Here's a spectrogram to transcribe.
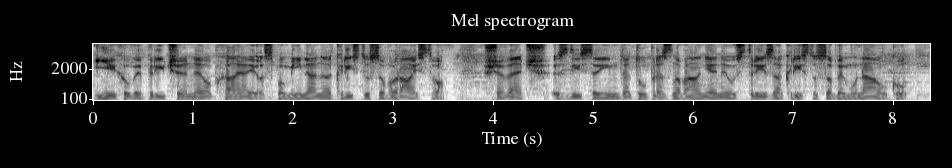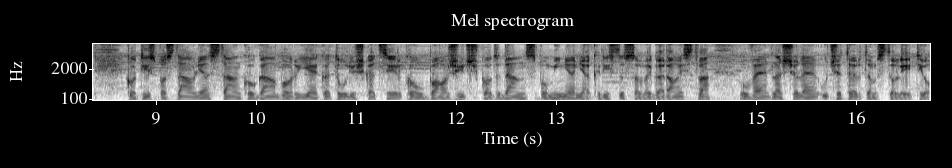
Jehove priče ne obhajajo spomina na Kristusovo rojstvo. Še več, zdi se jim, da to praznovanje ne ustreza Kristusovemu nauku. Kot izpostavlja Stanko Gabor, je katoliška crkva Božič kot dan spominjanja Kristusovega rojstva uvedla šele v četrtem stoletju.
